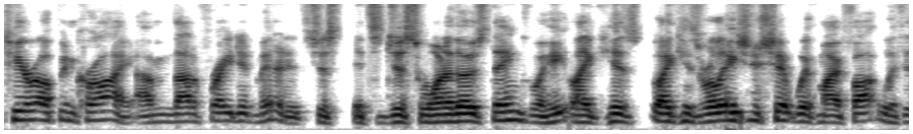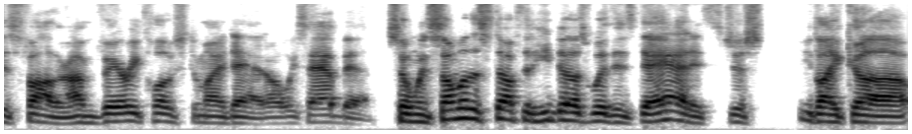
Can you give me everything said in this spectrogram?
tear up and cry. I'm not afraid to admit it. It's just, it's just one of those things where he, like his, like his relationship with my, fa- with his father. I'm very close to my dad, always have been. So when some of the stuff that he does with his dad, it's just like uh,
